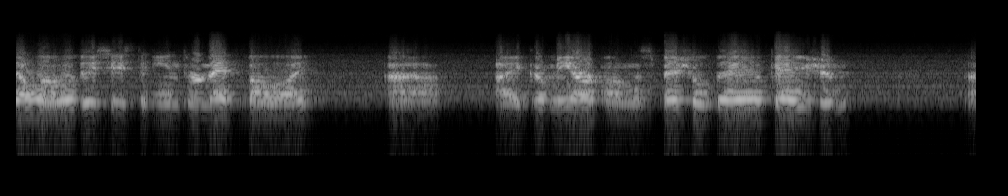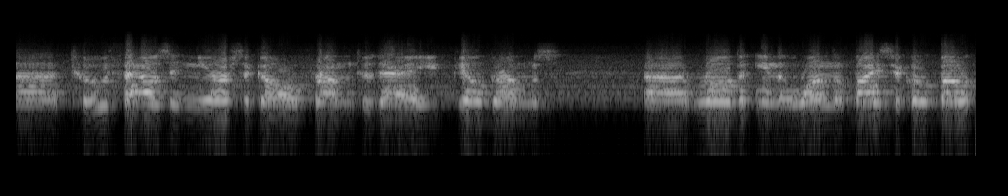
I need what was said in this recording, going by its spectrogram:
Hello, this is the Internet Boy. Uh, I come here on a special day occasion. Uh, 2,000 years ago from today, pilgrims uh, rode in one bicycle boat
